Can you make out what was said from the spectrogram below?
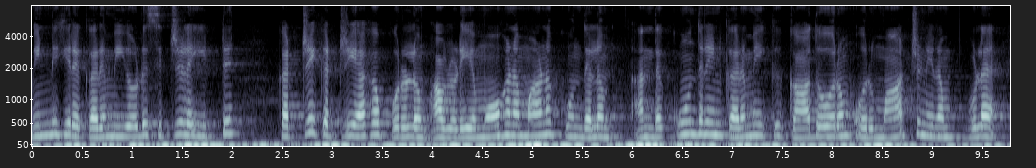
மின்னுகிற கருமியோடு சிற்றலையிட்டு கற்றை கற்றையாக புரளும் அவளுடைய மோகனமான கூந்தலும் அந்த கூந்தலின் கருமைக்கு காதோரம் ஒரு மாற்று நிறம் போல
